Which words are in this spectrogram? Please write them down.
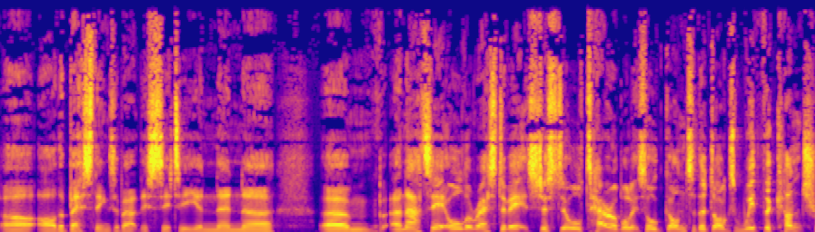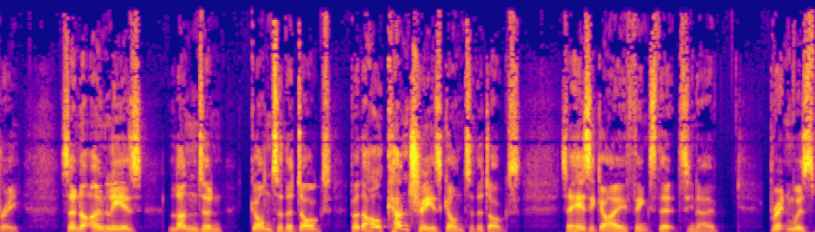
uh, are the best things about this city, and then uh, um, and that's it. All the rest of it, it's just all terrible. It's all gone to the dogs with the country. So not only is London gone to the dogs, but the whole country has gone to the dogs. So here's a guy who thinks that you know Britain was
